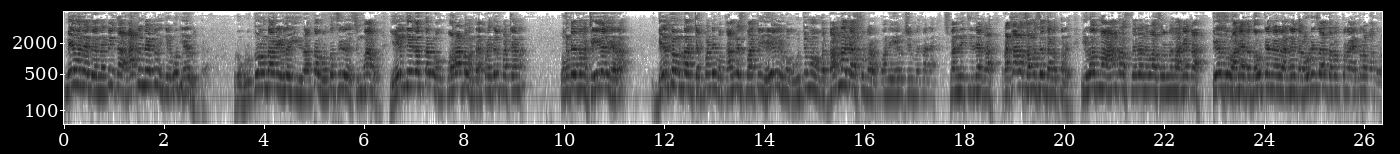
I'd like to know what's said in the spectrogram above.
మేమనేది ఏంటంటే ఇంకా ఆల్టర్నేటివ్ ఇంకెవరు లేరు ఇక్కడ. ఇప్పుడు వృద్ధులు ఉండాలి వీళ్ళు వీరంతా వృద్ధ సింహాలు. ఏం చేయగలుగుతారు? ఒక పోరాటం ఉందా. ప్రజల పక్షాన. ఒకటేదైనా చేయగలిగారా? దేంట్లో ఉండాలి చెప్పండి. ఒక కాంగ్రెస్ పార్టీ ఏమి ఒక ఉద్యమం ఒక ధర్నా చేస్తుంటారు. పోనీ ఏ విషయం మీద స్పందించి అనేక రకాల సమస్యలు జరుగుతున్నాయి ఈ రోజు మా ఆంధ్ర స్థిర నివాసుల మీద అనేక కేసులు అనేక దౌర్జన్యాలు అనేక రౌడీసాలు జరుగుతున్నాయి హైదరాబాద్లో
